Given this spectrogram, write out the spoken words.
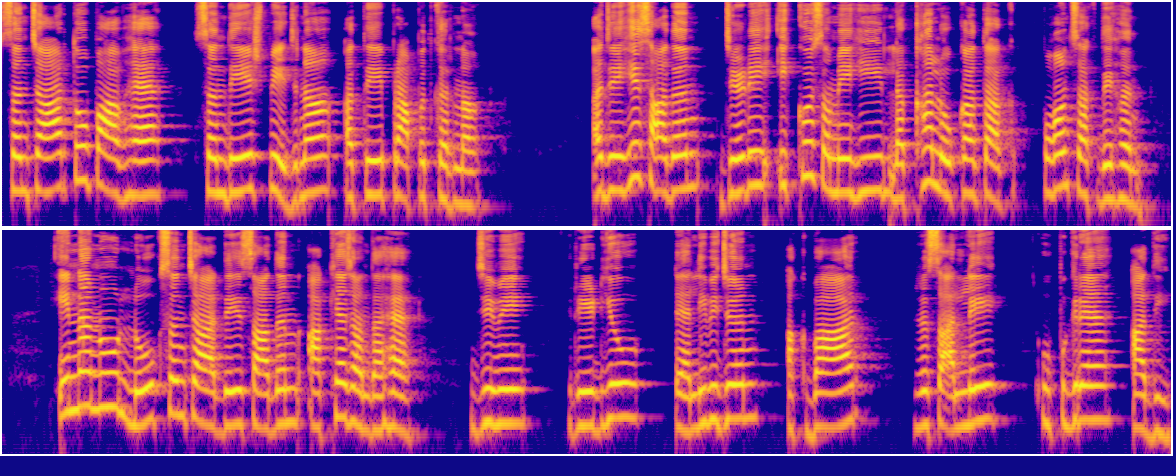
ਸੰਚਾਰ ਤੋਂ ਭਾਵ ਹੈ ਸੰਦੇਸ਼ ਭੇਜਣਾ ਅਤੇ ਪ੍ਰਾਪਤ ਕਰਨਾ। ਅਜਿਹੇ ਸਾਧਨ ਜਿਹੜੇ ਇੱਕੋ ਸਮੇਂ ਹੀ ਲੱਖਾਂ ਲੋਕਾਂ ਤੱਕ ਪਹੁੰਚ ਸਕਦੇ ਹਨ। ਇਹਨਾਂ ਨੂੰ ਲੋਕ ਸੰਚਾਰ ਦੇ ਸਾਧਨ ਆਖਿਆ ਜਾਂਦਾ ਹੈ, ਜਿਵੇਂ ਰੇਡੀਓ, ਟੈਲੀਵਿਜ਼ਨ, ਅਖਬਾਰ, ਰਸਾਲੇ, ਉਪਗ੍ਰਹਿ ਆਦਿ।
